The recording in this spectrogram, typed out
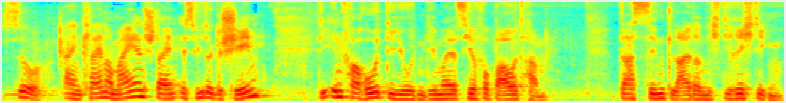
So, ein kleiner Meilenstein ist wieder geschehen. Die Infrarotdioden, die wir jetzt hier verbaut haben, das sind leider nicht die richtigen.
